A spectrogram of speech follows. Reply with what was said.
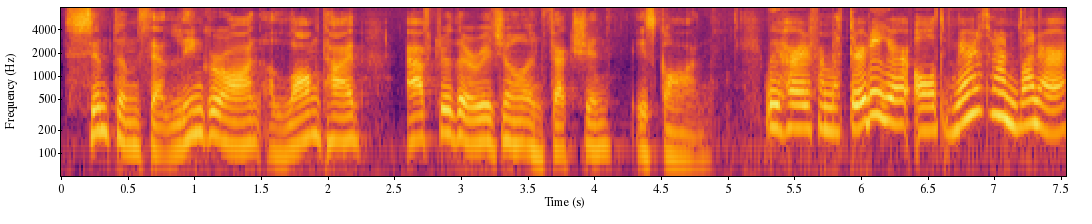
symptoms that linger on a long time after the original infection is gone. We heard from a 30 year old marathon runner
